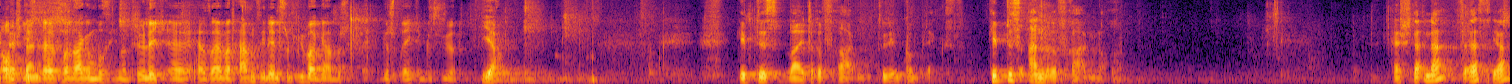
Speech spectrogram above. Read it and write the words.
Auf die Stellvorlage muss ich natürlich. Äh, Herr Seibert, haben Sie denn schon Übergabegespräche geführt? Ja. Gibt es weitere Fragen zu dem Komplex? Gibt es andere Fragen noch? Herr Steiner, zuerst, ja?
